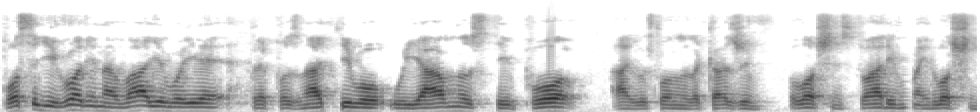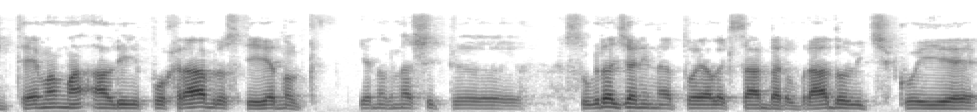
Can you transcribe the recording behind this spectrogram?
Poslednjih godina Valjevo je prepoznatljivo u javnosti po, ajde uslovno da kažem, lošim stvarima i lošim temama, ali po hrabrosti jednog, jednog našeg e, sugrađanina, to je Aleksandar Obradović, koji je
